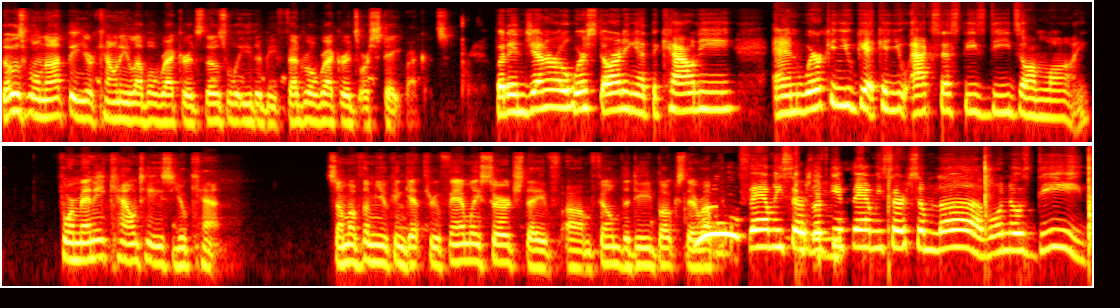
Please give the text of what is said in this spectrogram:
Those will not be your county level records. Those will either be federal records or state records. But in general, we're starting at the county. And where can you get, can you access these deeds online? For many counties, you can. Some of them you can get through Family Search. They've um, filmed the deed books. They're Woo, Family Search. Let's give Family Search some love on those deeds.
